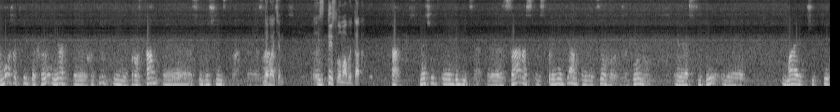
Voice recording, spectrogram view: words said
Може кілька хвилин я е, хотів про стан е, судочинства. е. Давайте. Стисло, мабуть, так. Так, значить, дивіться, зараз з прийняттям цього закону суди мають чіткі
